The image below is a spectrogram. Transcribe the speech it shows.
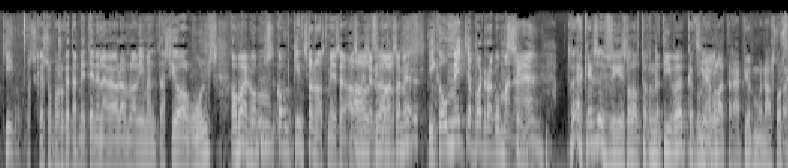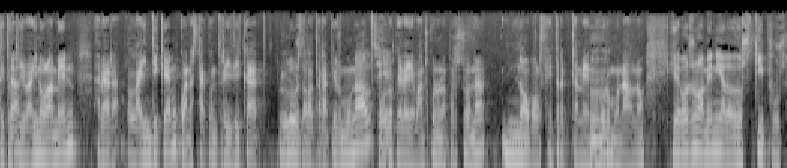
qui, és que suposo que també tenen a veure amb l'alimentació, alguns. Com, Bueno, com, els- com, quins són els més, els, els- més habituals? els reme- I que un metge pot recomanar, eh? Aquest o sigui, és l'alternativa que donem Sí. a la teràpia hormonal Correcte. substitutiva. I normalment, a veure, la indiquem quan està contraindicat l'ús de la teràpia hormonal Sí. o el que deia abans, quan una persona no vol fer tractament hormonal. No? I llavors normalment hi ha de dos tipus.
